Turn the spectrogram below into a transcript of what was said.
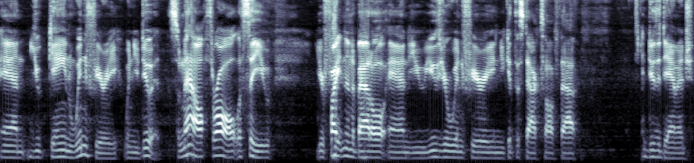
and you gain Wind Fury when you do it. So now Thrall, let's say you you're fighting in a battle and you use your Wind Fury and you get the stacks off that and do the damage.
